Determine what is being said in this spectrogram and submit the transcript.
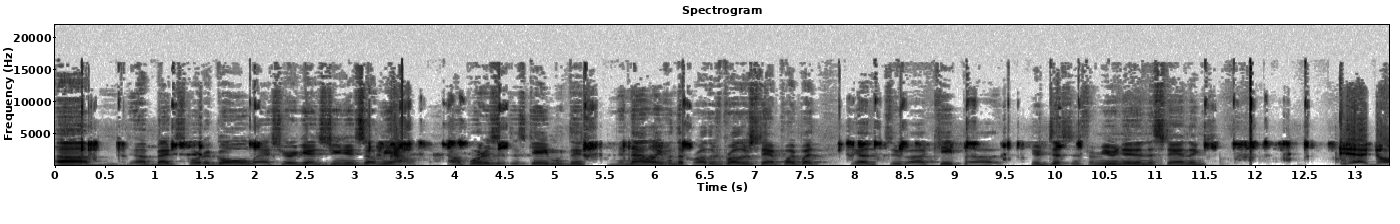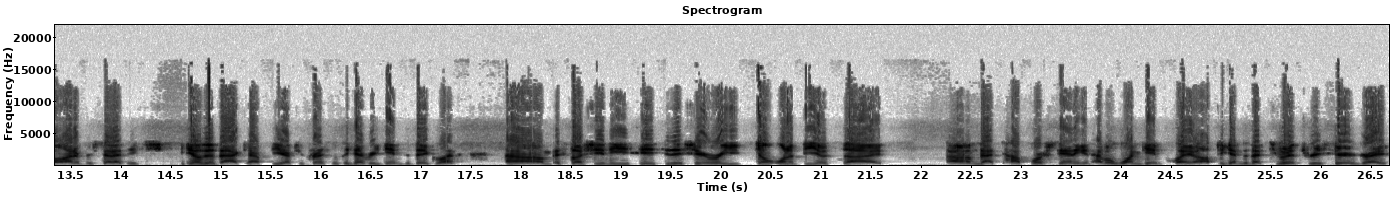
Uh, uh, ben scored a goal last year against Union. So I mean, how how important is it this game, not only from the brothers brothers standpoint, but you know, to uh, keep uh, your distance from Union in the standings? Yeah, no, 100. percent I think you know the back half of the year after Christmas, like every game's a big one, um, especially in the ECAC this year, where you don't want to be outside um, that top four standing and have a one game playoff to get into that two out of three series, right?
